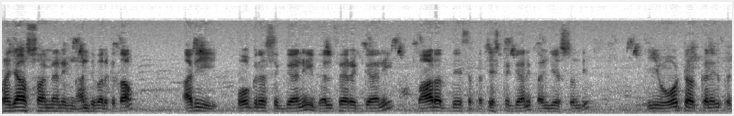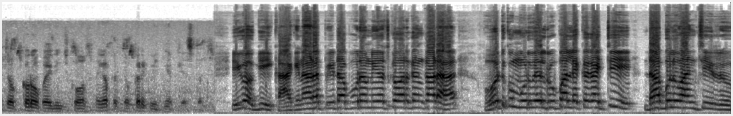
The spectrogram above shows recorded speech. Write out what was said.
ప్రజాస్వామ్యానికి నాంది పలుకుతాం. అది ప్రోగ్రెస్కి కానీ వెల్ఫేర్కి కానీ భారతదేశ ప్రతిష్టకు కానీ పనిచేస్తుంది. ఈ ఓటు హక్కు అనేది ప్రతి ఒక్కరూ ఉపయోగించుకోవాల్సిందిగా ప్రతి ఒక్కరికి విజ్ఞప్తి చేస్తున్నాం. ఇగో గీ కాకినాడ పీఠాపురం నియోజకవర్గం కాడ ఓటుకు మూడు వేల రూపాయలు లెక్క కట్టి డబ్బులు వంచిర్రు.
